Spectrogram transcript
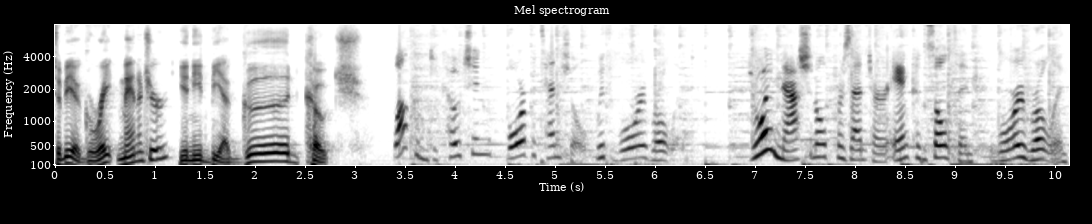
To be a great manager, you need to be a good coach. Welcome to Coaching for Potential with Rory Rowland. Join national presenter and consultant Rory Rowland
